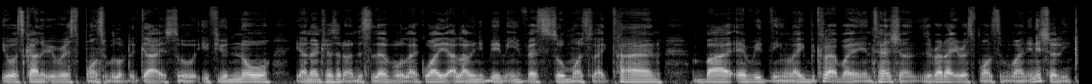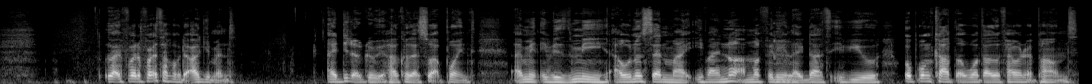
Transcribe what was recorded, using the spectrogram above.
it was kind of irresponsible of the guy. So if you know you're not interested on this level, like why are you allowing the baby invest so much like time, buy everything, like be clear about your intentions. It's rather irresponsible. And initially, like for the first half of the argument. I did agree with her because I saw a point. I mean, if it's me, I wouldn't send my. If I know I'm not feeling like that, if you open cart of one thousand five hundred pounds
